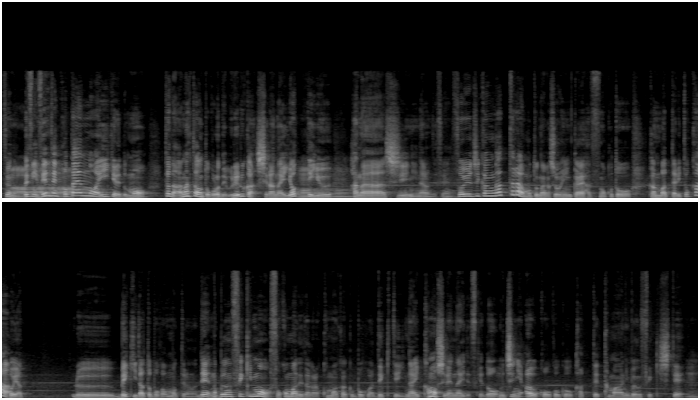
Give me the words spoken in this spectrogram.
そういうの別に全然答えるのはいいけれどもただあなたのところで売れるか知らないよっていう話になるんですね。そういう時間があったらもっとなんか商品開発のことを頑張ったりとかやるべきだと僕は思ってるので分析もそこまでだから細かく僕はできていないかもしれないですけどうちに合う広告を買ってたまに分析してうん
